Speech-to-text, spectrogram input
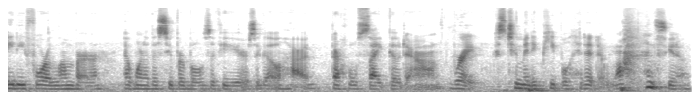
84 Lumber at one of the Super Bowls a few years ago had their whole site go down. Right. Because too many people hit it at once, you know.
